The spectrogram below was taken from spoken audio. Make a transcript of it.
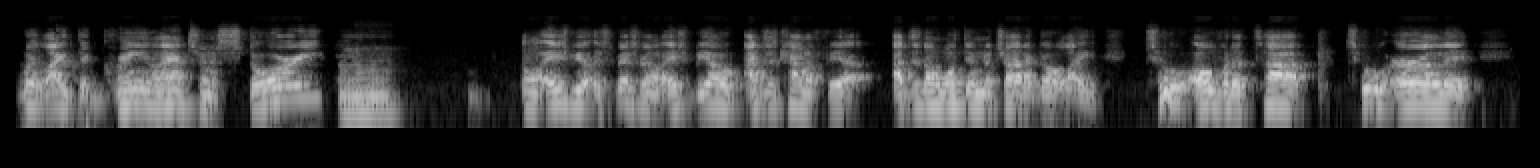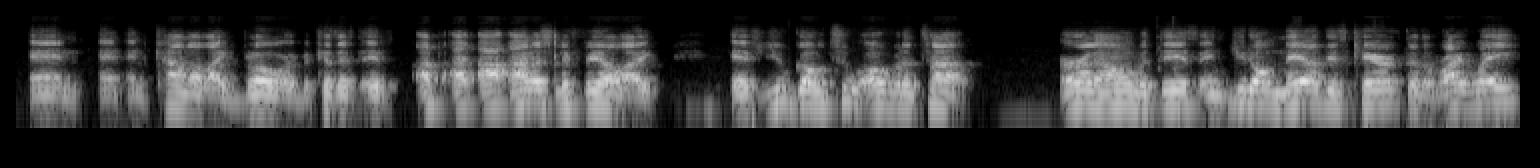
with like the Green Lantern story. Mm-hmm on HBO, especially on HBO, I just kind of feel I just don't want them to try to go like too over the top, too early, and and and kind of like blow it. Because if if I, I, I honestly feel like if you go too over the top early on with this and you don't nail this character the right way,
